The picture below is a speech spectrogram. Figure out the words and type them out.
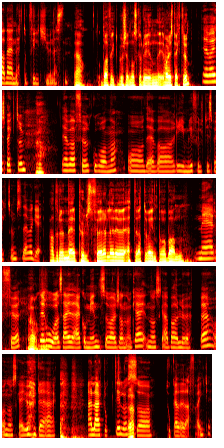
hadde jeg nettopp fylt 20 nesten. Ja. Da fikk du beskjed nå skal du inn Var det i Spektrum? Det var i Spektrum. Ja. Det var før korona, og det var rimelig fullt i Spektrum, så det var gøy. Hadde du mer puls før eller etter at du var inne på banen? Mer før. Ja. Det roa seg da jeg kom inn. Så var det sånn OK, nå skal jeg bare løpe, og nå skal jeg gjøre det jeg er lært opp til. Og Ja. så tok jeg det derfra, egentlig.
